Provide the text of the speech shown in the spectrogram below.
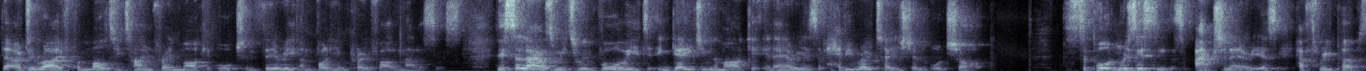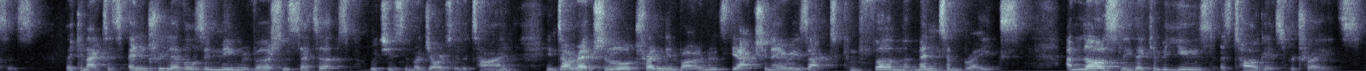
that are derived from multi-time frame market auction theory and volume profile analysis. This allows me to avoid engaging the market in areas of heavy rotation or chop. Support and resistance action areas have three purposes. They can act as entry levels in mean reversion setups, which is the majority of the time. In directional or trend environments, the action areas act to confirm momentum breaks. And lastly, they can be used as targets for trades.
